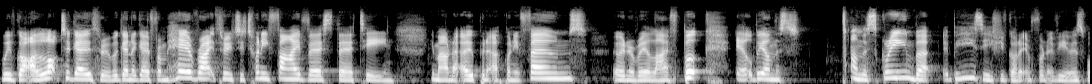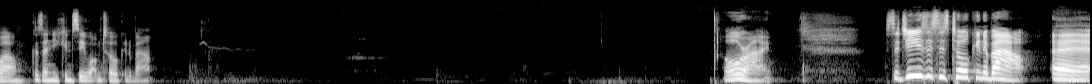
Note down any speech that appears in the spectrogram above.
we've got a lot to go through. We're going to go from here right through to 25, verse 13. You might want to open it up on your phones or in a real life book. It'll be on the, on the screen, but it'd be easy if you've got it in front of you as well, because then you can see what I'm talking about. All right. So, Jesus is talking about uh,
